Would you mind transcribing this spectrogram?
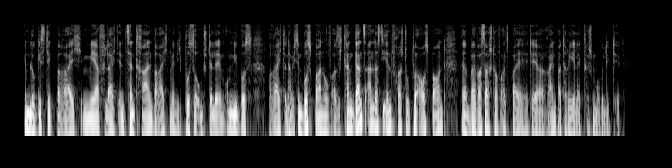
im Logistikbereich, mehr vielleicht in zentralen Bereichen, wenn ich Busse umstelle im Omnibusbereich, dann habe ich es im Busbahnhof. Also ich kann ganz anders die Infrastruktur ausbauen äh, bei Wasserstoff als bei der rein batterieelektrischen Mobilität.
